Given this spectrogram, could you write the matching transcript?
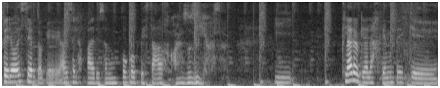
pero es cierto que a veces los padres son un poco pesados con sus hijos. Y claro que a la gente que,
